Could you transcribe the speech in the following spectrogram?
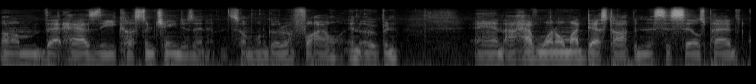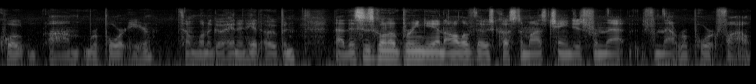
um, that has the custom changes in it. So I'm going to go to File and Open. And I have one on my desktop, and this is SalesPad quote um, report here. So I'm going to go ahead and hit Open. Now this is going to bring in all of those customized changes from that from that report file.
